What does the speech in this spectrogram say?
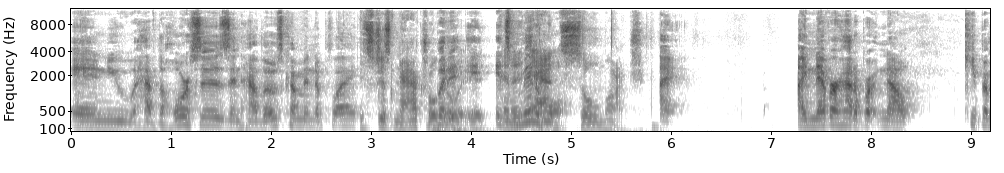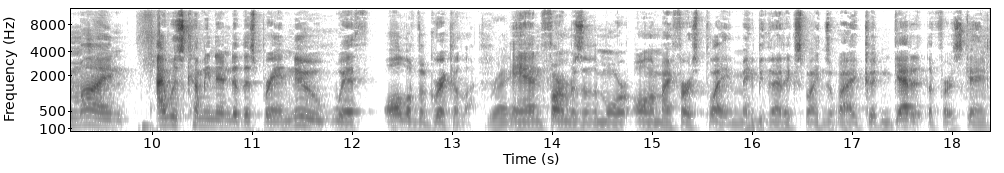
and you have the horses and how those come into play. It's just natural, But though. it- it- it's and it minimal. adds so much. I I never had a now. Keep in mind, I was coming into this brand new with all of Agricola Right. and Farmers of the Moor all in my first play. Maybe that explains why I couldn't get it the first game.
